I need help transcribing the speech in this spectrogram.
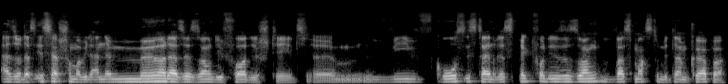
Also das ist ja schon mal wieder eine Mördersaison, die vor dir steht. Ähm, wie groß ist dein Respekt vor dieser Saison? Was machst du mit deinem Körper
